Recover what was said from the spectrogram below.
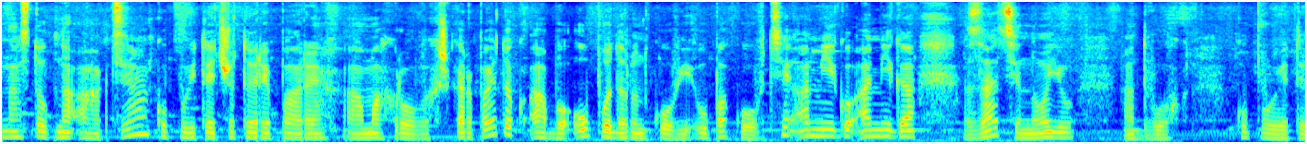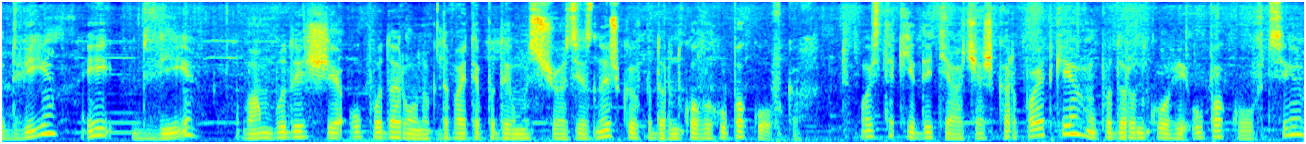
Наступна акція. Купуйте 4 пари махрових шкарпеток або у подарунковій упаковці Amigo Amiga за ціною двох. Купуєте дві і дві вам буде ще у подарунок. Давайте подивимось, що зі знижкою в подарункових упаковках. Ось такі дитячі шкарпетки у подарунковій упаковці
